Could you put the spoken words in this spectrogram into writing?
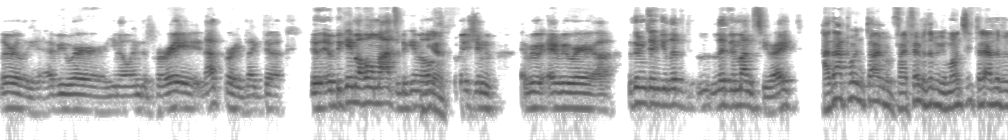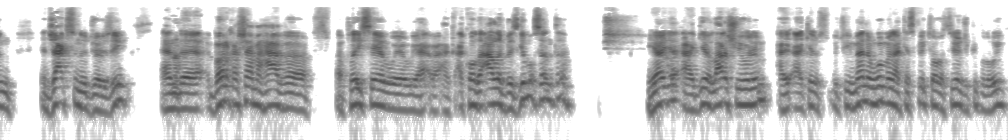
literally everywhere. You know, in the parade, not parade, like the it, it became a whole matzah, it became a whole Yeah. situation everywhere. Everywhere. Uh, but then you lived live in Monsey, right? At that point in time, my favorite living in Monsey. Today I live in, in Jackson, New Jersey. And uh, Baruch Hashem, I have a, a place here where we I, I call the Aleph Bez Gimel Center. Yeah, yeah. I give a lot of shiurim. I, I can between men and women, I can speak to over 300 people a week.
